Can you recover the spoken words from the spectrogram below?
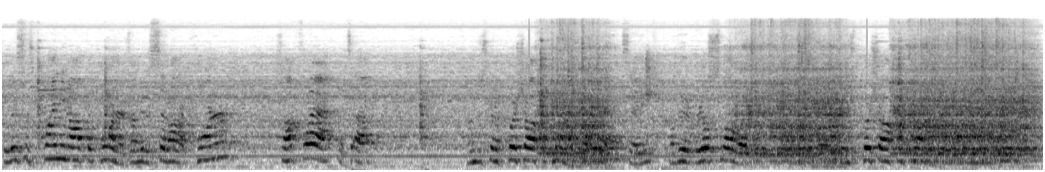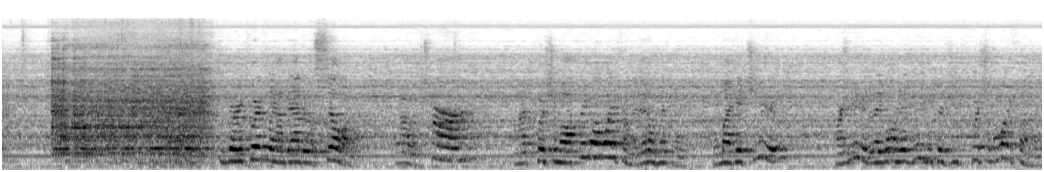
So this is planing off the corners. I'm going to sit on a corner. It's not flat, it's up. I'm just going to push off the corner. See? I'll do it real slowly. Just push off the corner. And very quickly I'm down to a cylinder. And I would turn and I push them off. They go away from it. They don't hit me. They might hit you or you, but they won't hit me because you push them away from me.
